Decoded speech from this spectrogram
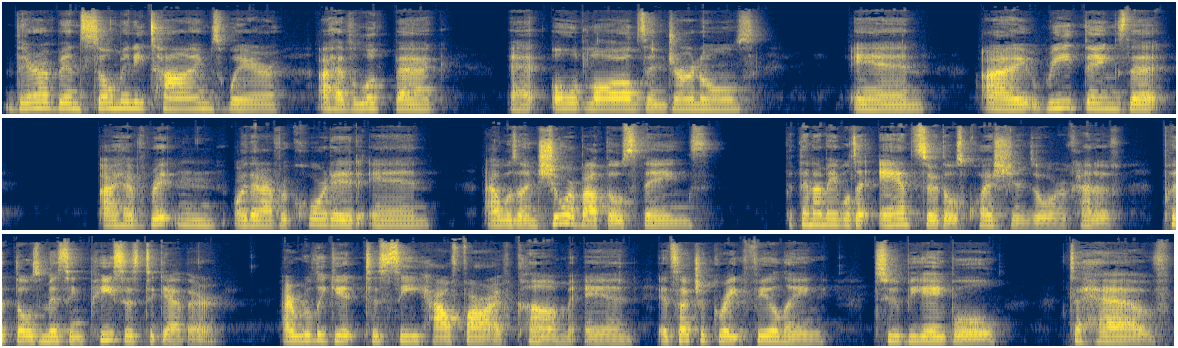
there have been so many times where I have looked back at old logs and journals and I read things that I have written or that I've recorded and I was unsure about those things, but then I'm able to answer those questions or kind of put those missing pieces together. I really get to see how far I've come and it's such a great feeling to be able to have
